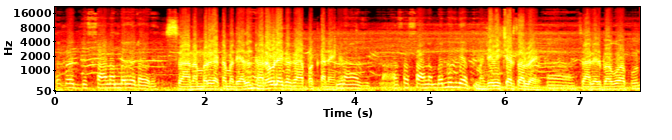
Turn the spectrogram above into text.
काय सहा नंबर गटावर आहे. सहा नंबर गटामध्ये अजून ठरवलंय का काय पक्का नाही का? ना अजून. असा सहा नंबर निघले आता. म्हणजे विचार चालू आहे. हा. चालेल बघू आपण.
